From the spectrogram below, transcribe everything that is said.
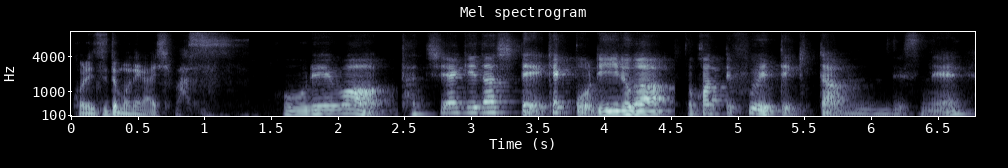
これについてもお願いします。これは立ち上げ出して結構リードがドカって増えてきたんですね。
